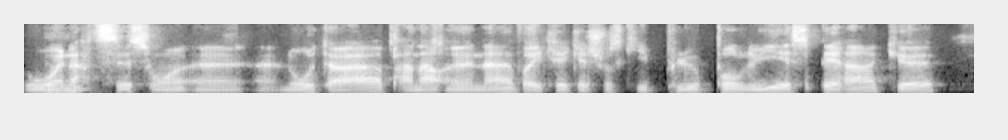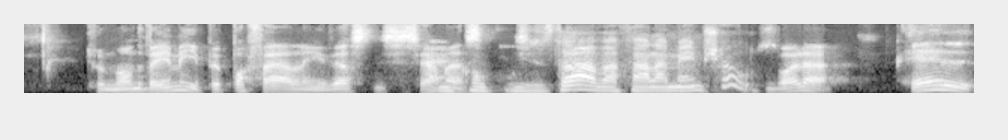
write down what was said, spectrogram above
ou un mm-hmm. artiste ou un, auteur, pendant un an, va écrire quelque chose qui est plus pour lui, espérant que tout le monde va aimer. Il peut pas faire l'inverse nécessairement. Un compositeur va faire la même chose. Voilà elle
